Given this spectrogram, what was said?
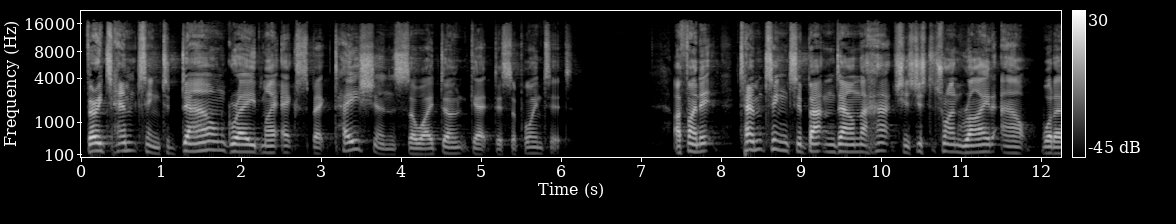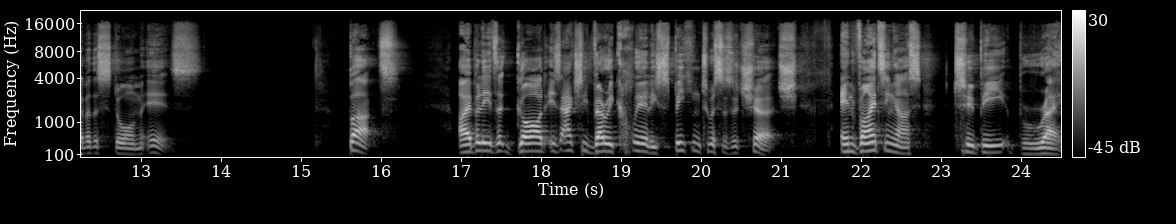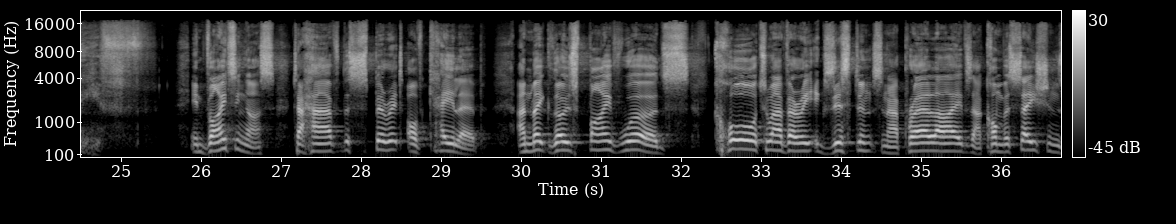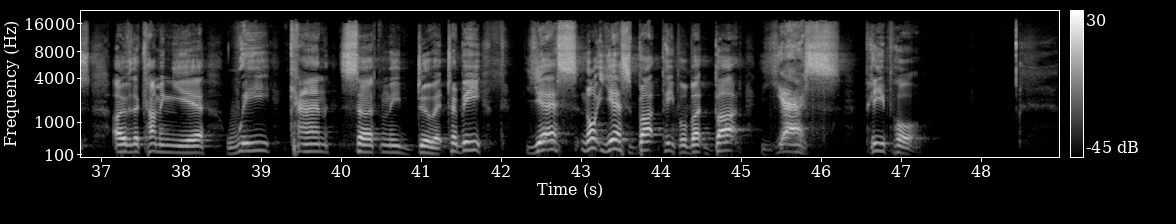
very tempting to downgrade my expectations so I don't get disappointed. I find it tempting to batten down the hatches just to try and ride out whatever the storm is. But I believe that God is actually very clearly speaking to us as a church, inviting us to be brave, inviting us to have the spirit of Caleb and make those five words core to our very existence and our prayer lives, our conversations over the coming year, we can certainly do it. To be yes, not yes, but people, but but yes, people.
